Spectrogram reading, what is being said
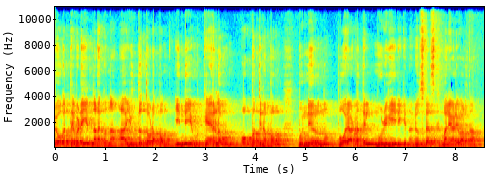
ലോകത്തെവിടെയും നടക്കുന്ന ആ യുദ്ധത്തോടൊപ്പം ഇന്ത്യയും കേരളവും ഒപ്പത്തിനൊപ്പം മുന്നേറുന്നു. പോരാട്ടത്തിൽ മുഴുകിയിരിക്കുന്നു. ന്യൂസ് ഡെസ്ക് മലയാളി വാർത്ത.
